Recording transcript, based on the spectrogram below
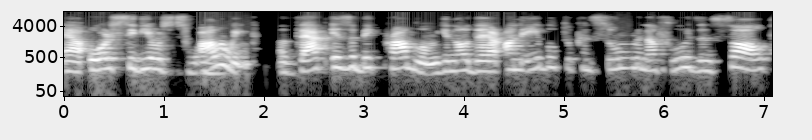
uh, or severe swallowing that is a big problem. You know, they're unable to consume enough fluids and salt.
